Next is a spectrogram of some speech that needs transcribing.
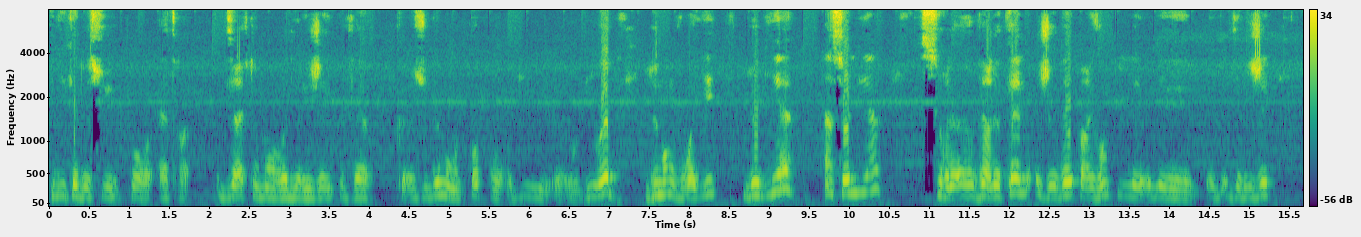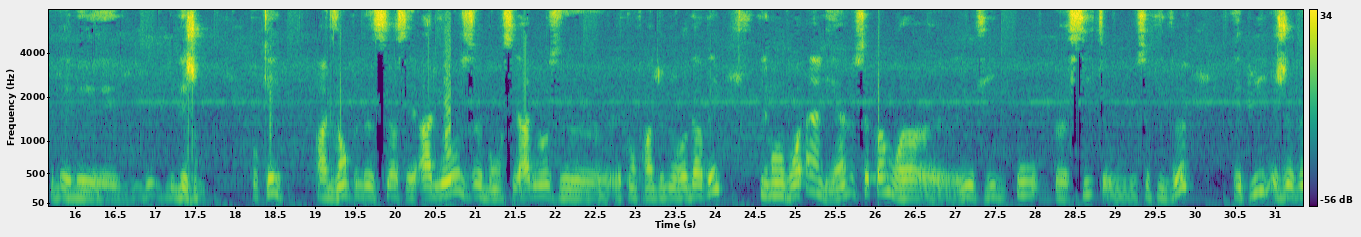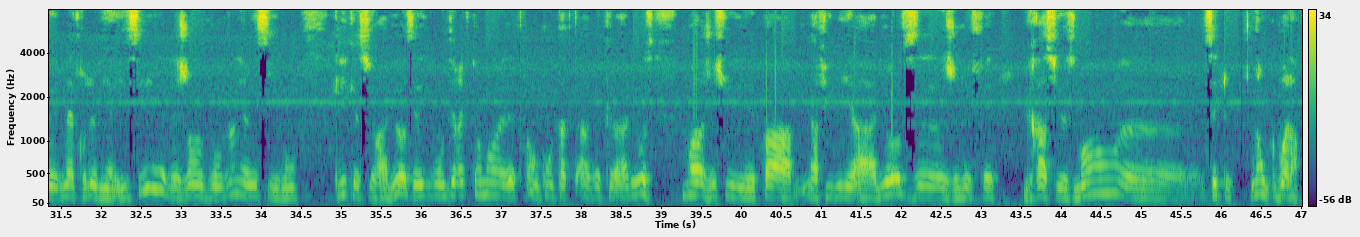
cliquer dessus pour être directement redirigé vers que je demande au du, euh, du web de m'envoyer le lien, un seul lien sur le- vers lequel je vais par exemple les, les- diriger les, les, gens. Ok? Par exemple, ça c'est Alios. Bon, c'est Alios euh, est en train de me regarder. Il m'envoie un lien, c'est pas moi, euh, YouTube ou euh, site ou ce qu'il veut. Et puis je vais mettre le lien ici. Les gens vont venir ici, vont cliquer sur Alios et ils vont directement être en contact avec euh, Alios. Moi, je suis pas affilié à Alios, euh, je le fais gracieusement, euh, c'est tout. Donc voilà.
